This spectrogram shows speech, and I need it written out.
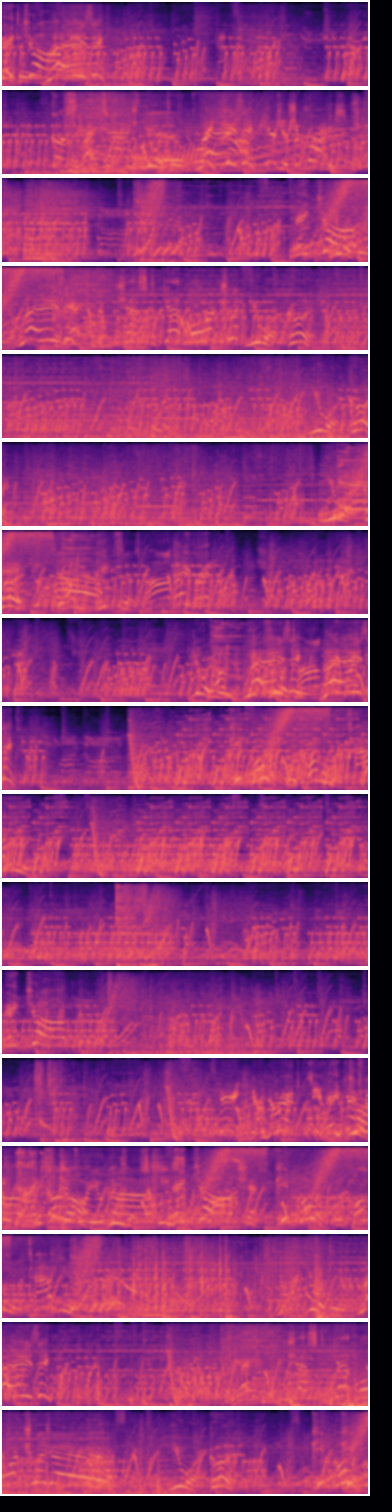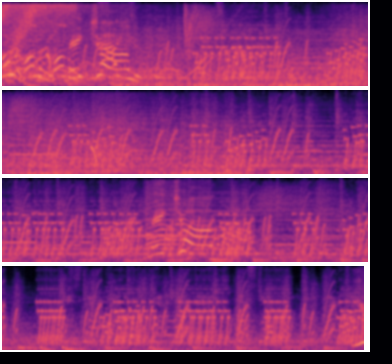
You are amazing. Gus, I you. You are doing Great job. amazing. Here's your surprise. Great job! You are doing amazing! Chance to get more tricks! You are good! You are good! You are good!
